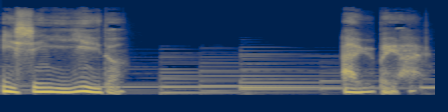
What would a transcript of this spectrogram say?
一心一意的爱与被爱。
